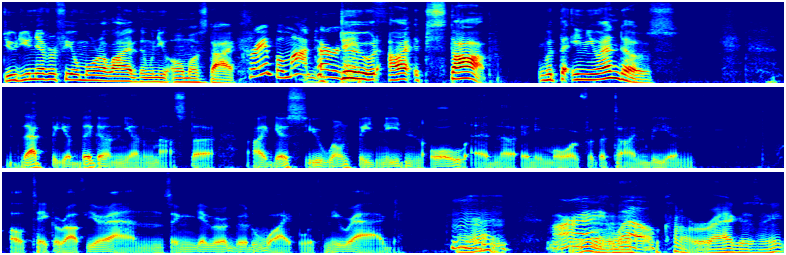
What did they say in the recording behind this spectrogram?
Dude, you never feel more alive than when you almost die. Trample my turnips. Dude, I stop with the innuendos. That be a big un, young master. I guess you won't be needing old Edna anymore for the time being. I'll take her off your hands and give her a good wipe with me rag. Alright. All right. Mm, Well, What kind of rag is he?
